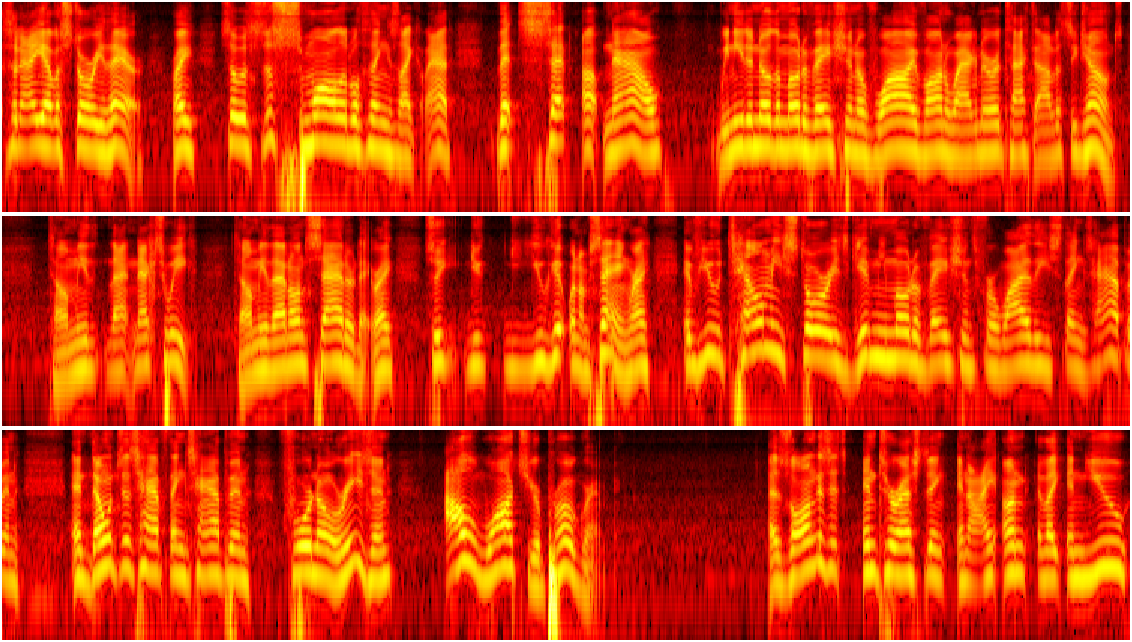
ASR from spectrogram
So now you have a story there, right? So it's just small little things like that that set up now we need to know the motivation of why Von Wagner attacked Odyssey Jones. Tell me that next week. Tell me that on Saturday, right? So you you get what I'm saying, right? If you tell me stories, give me motivations for why these things happen, and don't just have things happen for no reason, I'll watch your programming. As long as it's interesting and I un- like and you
